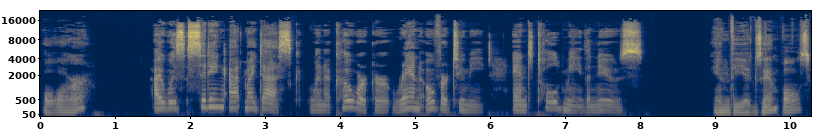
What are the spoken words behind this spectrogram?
Or, I was sitting at my desk when a coworker ran over to me and told me the news. In the examples,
